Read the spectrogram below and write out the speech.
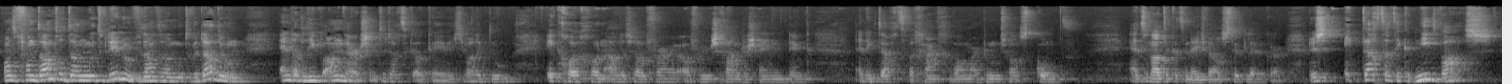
want van dan tot dan moeten we dit doen, van dan tot dan moeten we dat doen. En dat liep anders. En toen dacht ik, oké, weet je wat ik doe? Ik gooi gewoon alles over, over mijn schouders heen. Denk, en ik dacht, we gaan gewoon maar doen zoals het komt. En toen had ik het ineens wel een stuk leuker. Dus ik dacht dat ik het niet was.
